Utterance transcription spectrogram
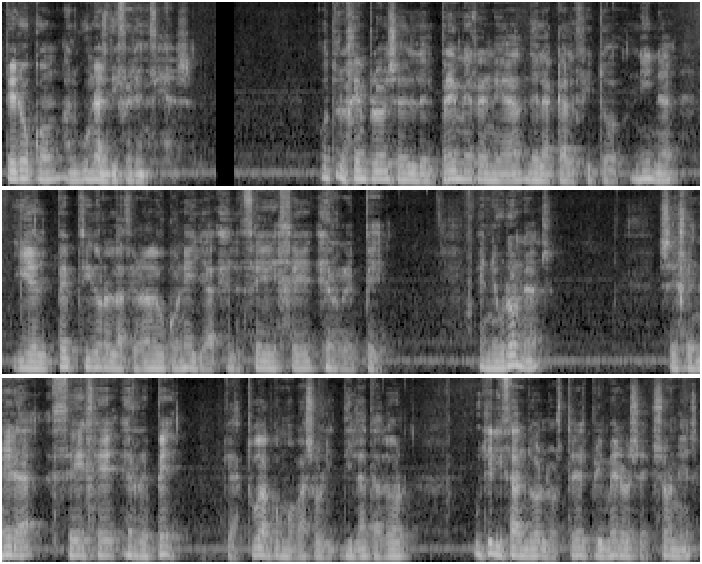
pero con algunas diferencias. Otro ejemplo es el del premRNA de la calcitonina y el péptido relacionado con ella, el CGRP. En neuronas se genera CGRP, que actúa como vasodilatador utilizando los tres primeros exones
